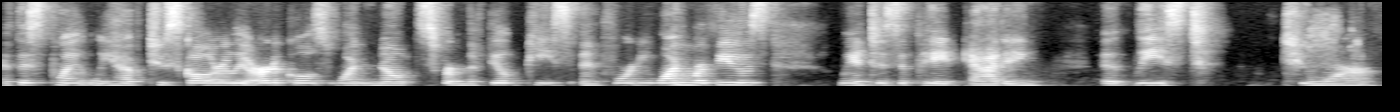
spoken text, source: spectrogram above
At this point, we have two scholarly articles, one notes from the field piece, and 41 reviews. We anticipate adding at least two more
